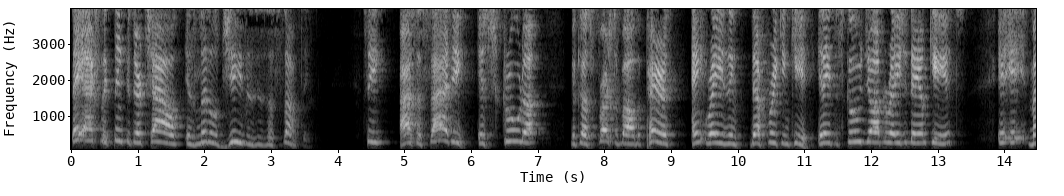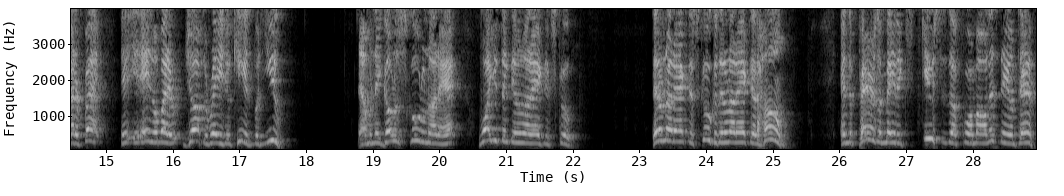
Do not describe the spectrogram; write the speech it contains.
They actually think that their child is little Jesuses or something. See, Our society is screwed up because, first of all, the parents ain't raising their freaking kids. It ain't the school's job to raise your damn kids. It, it, matter of fact, it, it ain't nobody's job to raise your kids but you. Now, when they go to school, don't act. Why you think they don't know to act at school? They don't know how to act at school because they don't know how to act at home. And the parents have made excuses up for them all this damn time,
